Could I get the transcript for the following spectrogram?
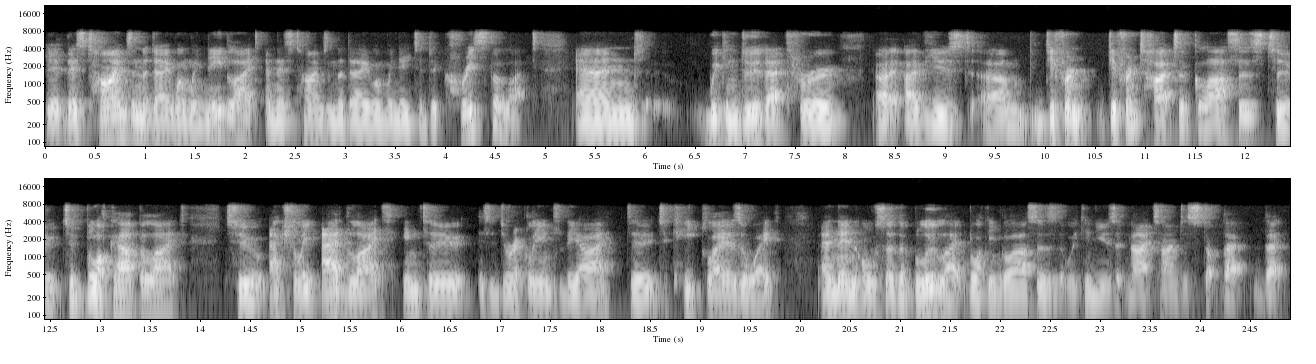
there's times in the day when we need light, and there's times in the day when we need to decrease the light, and we can do that through. Uh, I've used um, different different types of glasses to to block out the light to actually add light into directly into the eye to, to keep players awake and then also the blue light blocking glasses that we can use at nighttime to stop that that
